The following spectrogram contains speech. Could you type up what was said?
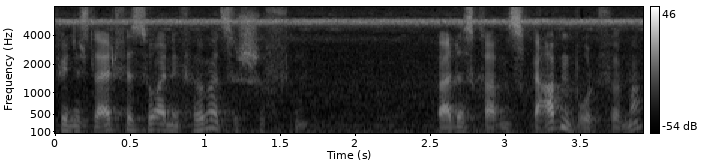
Ich bin es leid, für so eine Firma zu schuften. War das gerade eine Sklavenbootfirma?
